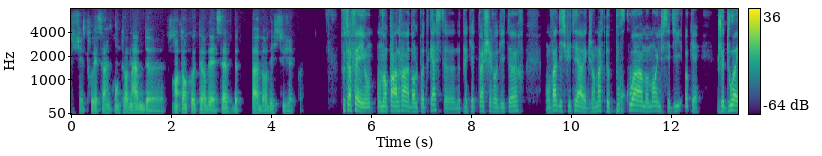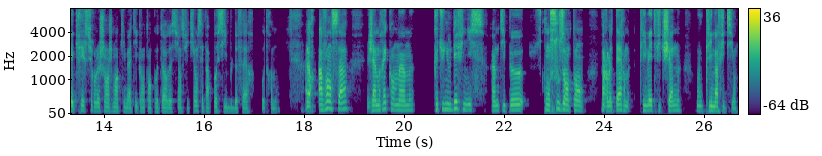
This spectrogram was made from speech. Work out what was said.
j'ai trouvé ça incontournable de, en tant qu'auteur de SF, de pas aborder ce sujet, quoi. Tout à fait, et on, on en parlera hein, dans le podcast, euh, ne t'inquiète pas, cher auditeur. On va discuter avec Jean-Marc de pourquoi à un moment il s'est dit, OK, je dois écrire sur le changement climatique en tant qu'auteur de science-fiction, c'est pas possible de faire autrement. Alors avant ça, j'aimerais quand même que tu nous définisses un petit peu ce qu'on sous-entend par le terme climate fiction ou climat fiction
